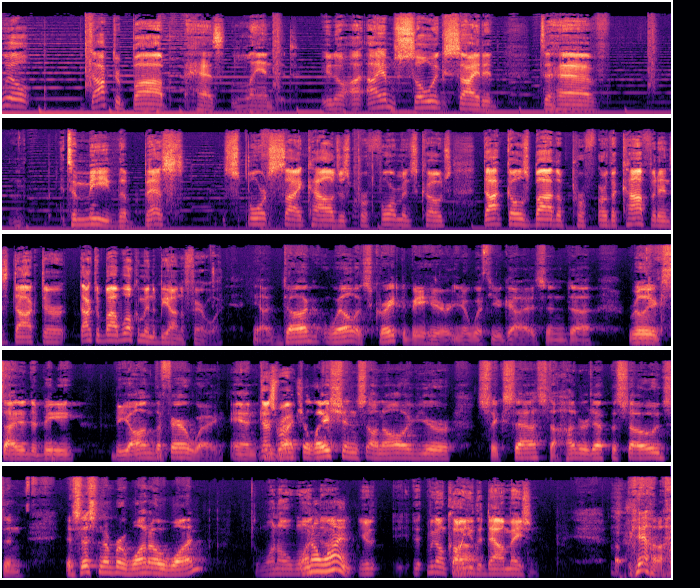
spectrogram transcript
Will, Dr. Bob has landed. You know, I, I am so excited to have, to me, the best sports psychologist, performance coach. Doc goes by the or the confidence doctor. Dr. Bob, welcome in to Beyond the Fairway. Yeah, Doug. Well, it's great to be here, you know, with you guys, and uh, really excited to be beyond the fairway. And That's congratulations right. on all of your success, hundred episodes. And is this number one hundred and one? 101. 101. We're going to call wow. you the Dalmatian. Yeah,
